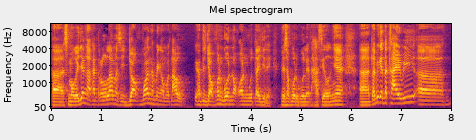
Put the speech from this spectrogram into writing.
Uh, semoga aja nggak akan terlalu lama sih. Jock Vaughn sampai nggak mau tahu. Satu Jock Vaughn gue knock on wood aja deh. Besok baru gue lihat hasilnya. Uh, tapi kata Kyrie, uh,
